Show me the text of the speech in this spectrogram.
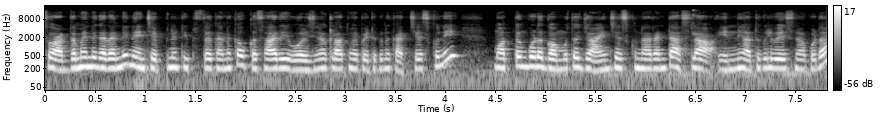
సో అర్థమైంది కదండి. నేను చెప్పిన టిప్స్తో కనుక ఒకసారి ఒరిజినల్ క్లాత్ మీద పెట్టుకుని కట్ చేసుకుని మొత్తం కూడా గమ్ముతో జాయిన్ చేసుకున్నారంటే అసలు ఎన్ని అతుకులు వేసినా కూడా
